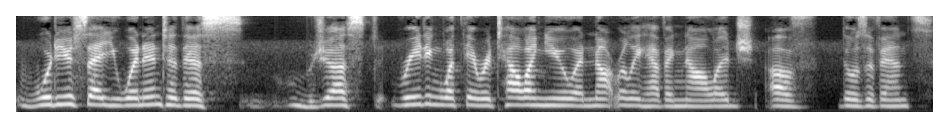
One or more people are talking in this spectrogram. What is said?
would you say you went into this just reading what they were telling you and not really having knowledge of those events?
